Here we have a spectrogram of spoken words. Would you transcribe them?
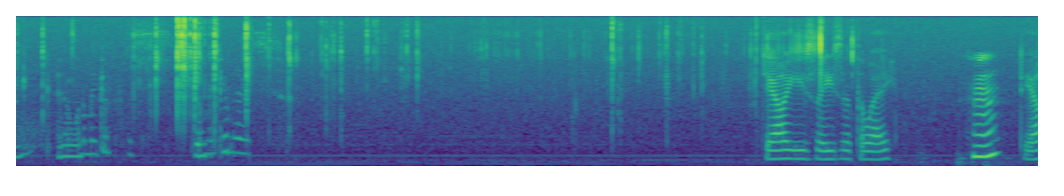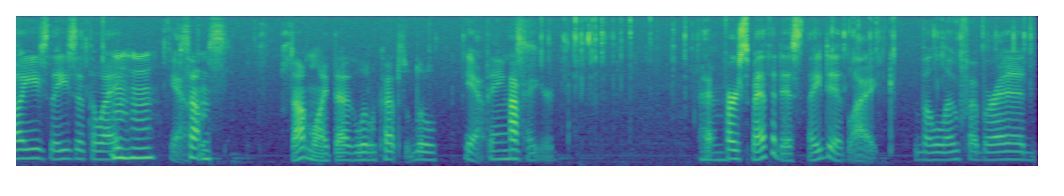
I don't want to make a mess. Don't make a mess. do y'all use these at the way? Hmm. Do y'all use these at the way? Mm-hmm. Yeah. Something, something like that. Little cups, little. Yeah, I figured. At Um, First Methodist, they did like the loaf of bread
